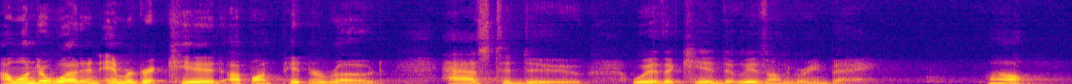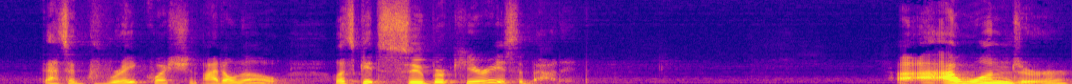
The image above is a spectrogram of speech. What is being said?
I wonder what an immigrant kid up on Pitner Road has to do with a kid that lives on Green Bay. Oh, that's a great question. I don't know. Let's get super curious about it. I wonder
